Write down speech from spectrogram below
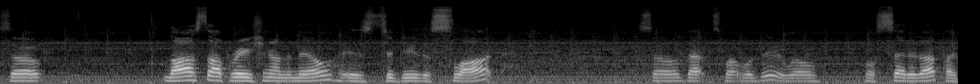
So last operation on the mill is to do the slot. So that's what we'll do. We'll, we'll set it up. I,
